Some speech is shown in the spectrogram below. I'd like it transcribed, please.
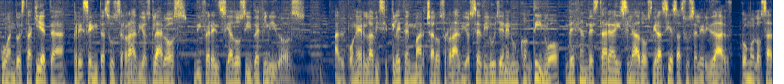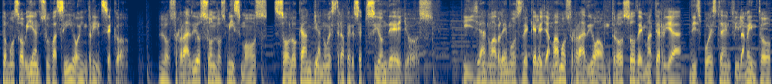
cuando está quieta, presenta sus radios claros, diferenciados y definidos. Al poner la bicicleta en marcha los radios se diluyen en un continuo, dejan de estar aislados gracias a su celeridad, como los átomos o bien su vacío intrínseco. Los radios son los mismos, solo cambia nuestra percepción de ellos. Y ya no hablemos de que le llamamos radio a un trozo de materia, dispuesta en filamento,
